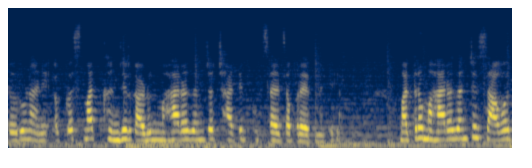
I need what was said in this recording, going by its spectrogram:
तरुणाने अकस्मात खंजीर काढून महाराजांच्या छातीत खुपसायचा प्रयत्न केला. मात्र महाराजांचे सावध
